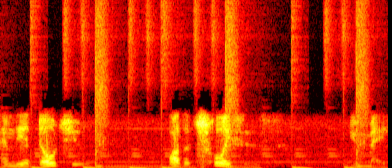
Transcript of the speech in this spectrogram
and the adult you are the choices you make.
